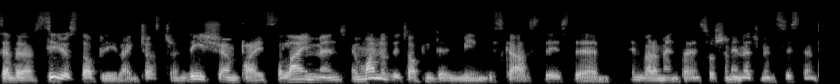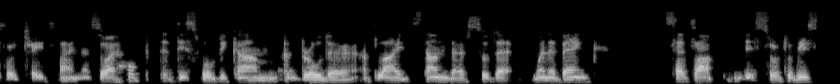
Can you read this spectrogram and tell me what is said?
several serious topics like just transition paris alignment. And one of the topics that is being discussed is the environmental and social management system for trade finance. So i hope that this will become a broader applied standard so that when a bank sets up this sort of risk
